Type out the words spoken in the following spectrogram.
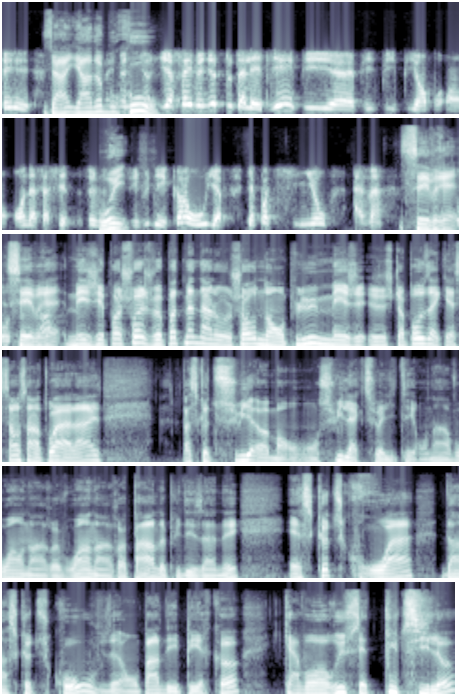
il, y en a beaucoup. il y a cinq minutes, tout allait bien, puis, euh, puis, puis, puis on, on, assassine. Oui. J'ai vu des cas où il n'y a, a, pas de signaux avant. C'est vrai, c'est vrai. Mais j'ai pas le choix. Je veux pas te mettre dans l'eau chaude non plus, mais je, je te pose la question sans toi à l'aise parce que tu suis, euh, bon, on suit l'actualité. On en voit, on en revoit, on en reparle depuis des années. Est-ce que tu crois dans ce que tu couvres, on parle des pires cas, qu'avoir eu cet outil-là,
